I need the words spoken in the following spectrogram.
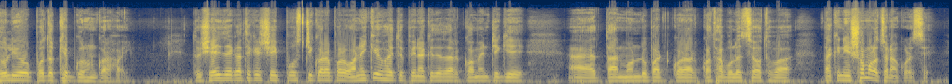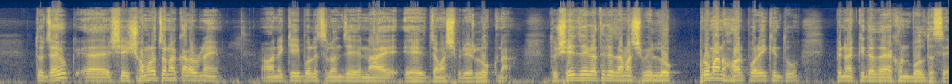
দলীয় পদক্ষেপ গ্রহণ করা হয়। তো সেই জায়গা থেকে সেই পোস্টটি করার পর অনেকেই হয়তো পিনাকি দাদার কমেন্টে গিয়ে তার মণ্ডপাট করার কথা বলেছে অথবা তাকে নিয়ে সমালোচনা করেছে। তো যাই হোক সেই সমালোচনার কারণে অনেকেই বলেছিলেন যে, না, এ জামা শিবিরের লোক না। তো সেই জায়গা থেকে জামা শিবিরের লোক প্রমাণ হওয়ার পরেই কিন্তু পিনাকি দাদা এখন বলতেছে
